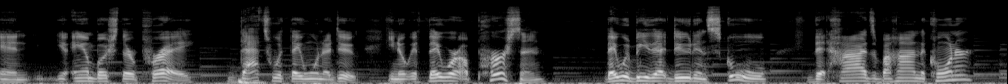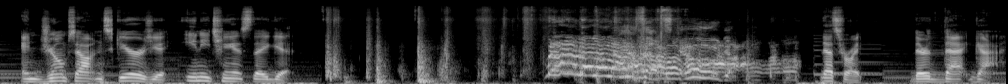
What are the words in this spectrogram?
and you know, ambush their prey, that's what they want to do. You know, if they were a person, they would be that dude in school that hides behind the corner and jumps out and scares you any chance they get. That's right. They're that guy.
